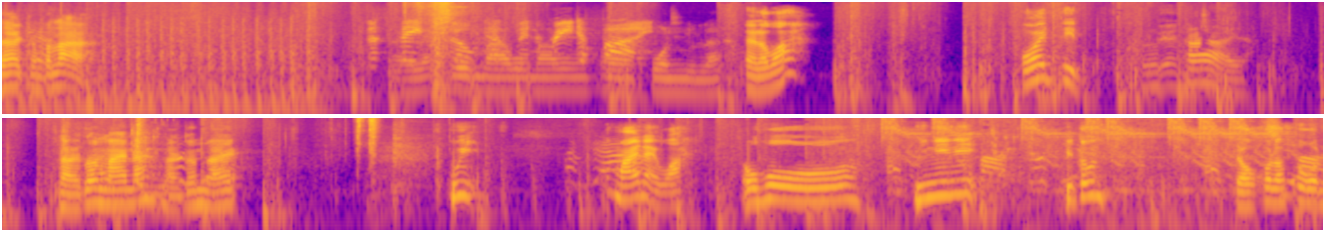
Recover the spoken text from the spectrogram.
แลกกันปะล่ะ The ไป safe แล้ววง zone มา has วง been มาวน redefined. อยู่แล้วไหนแล้ววะ โอ้ยติด ใช่หลังต้นไม้นะ หลังต้นไม้ อุ้ย ไม้ไหนวะ โอ้โห นี่นี่นี่พี่ตุ้นเดี๋ยวคนละโซน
